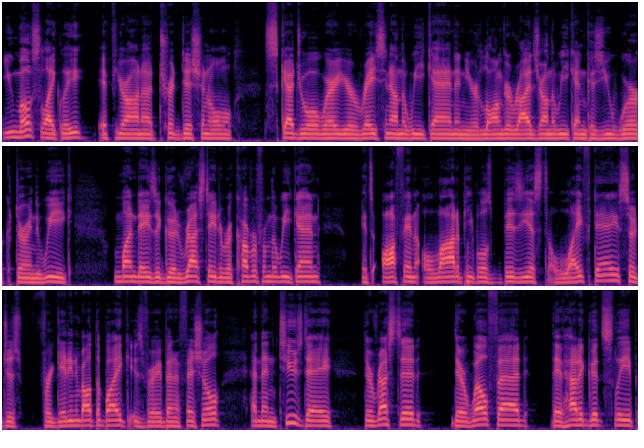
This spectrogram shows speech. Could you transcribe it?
you most likely, if you're on a traditional schedule where you're racing on the weekend and your longer rides are on the weekend because you work during the week, Monday's a good rest day to recover from the weekend. It's often a lot of people's busiest life day. So just forgetting about the bike is very beneficial. And then Tuesday, they're rested, they're well fed, they've had a good sleep,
